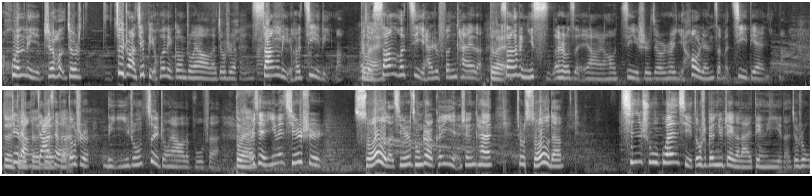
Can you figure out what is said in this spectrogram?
婚礼之后就是最重要，其实比婚礼更重要的就是丧礼和祭礼嘛。而且丧和祭还是分开的。对，丧是你死的时候怎样，然后祭是就是说以后人怎么祭奠你嘛。对，这两个加起来都是礼仪中最重要的部分。对，而且因为其实是所有的，其实从这儿可以引申开，就是所有的。亲疏关系都是根据这个来定义的，就是五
